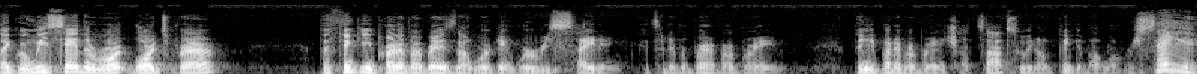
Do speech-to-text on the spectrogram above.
Like when we say the Lord's Prayer, the thinking part of our brain is not working. We're reciting, it's a different part of our brain. The thinking part of our brain shuts off, so we don't think about what we're saying.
